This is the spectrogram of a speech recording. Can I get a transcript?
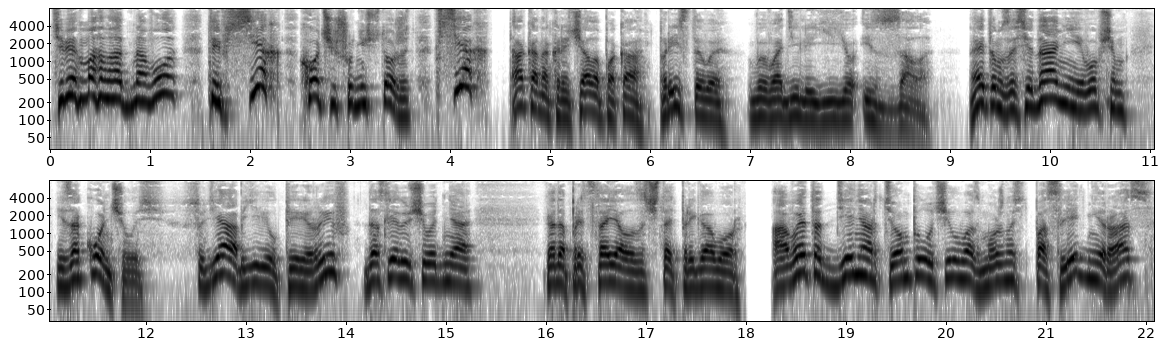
Тебе мало одного? Ты всех хочешь уничтожить? Всех?» Так она кричала, пока приставы выводили ее из зала. На этом заседании, в общем, и закончилось. Судья объявил перерыв до следующего дня, когда предстояло зачитать приговор, а в этот день Артем получил возможность последний раз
